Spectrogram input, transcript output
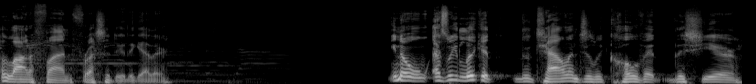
a lot of fun for us to do together. You know, as we look at the challenges with COVID this year,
